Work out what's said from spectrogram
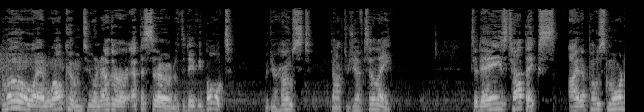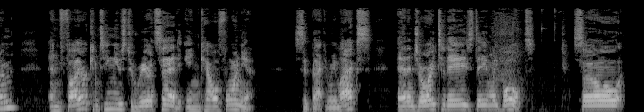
Hello, and welcome to another episode of the Daily Bolt with your host, Dr. Jeff Tilley. Today's topics Ida postmortem and fire continues to rear its head in California. Sit back and relax and enjoy today's Daily Bolt. So,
